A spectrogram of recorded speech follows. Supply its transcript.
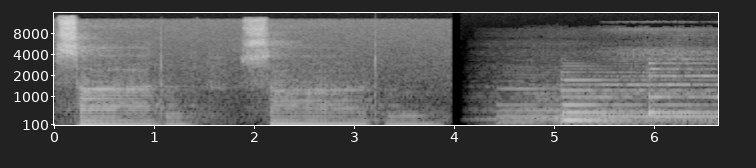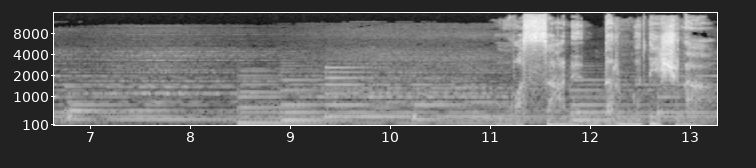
සාදු සාදු. වස්සාන ධර්මදේශනා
